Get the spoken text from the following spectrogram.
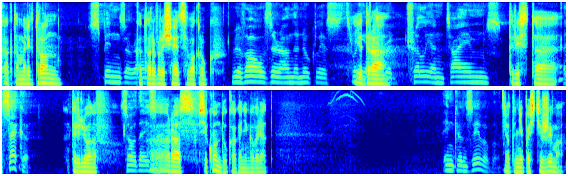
Как там электрон, который вращается вокруг ядра 300 триллионов раз в секунду, как они говорят. Это непостижимо.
